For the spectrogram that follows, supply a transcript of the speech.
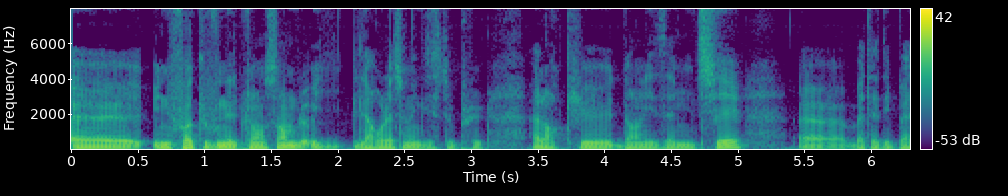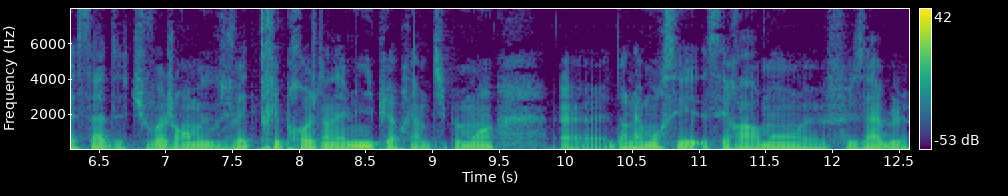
euh, une fois que vous n'êtes plus ensemble, la relation n'existe plus. Alors que dans les amitiés, euh, bah t'as des passades, tu vois, genre en mode où tu vas être très proche d'un ami, puis après un petit peu moins. Euh, dans l'amour, c'est c'est rarement euh, faisable,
